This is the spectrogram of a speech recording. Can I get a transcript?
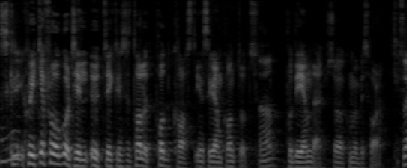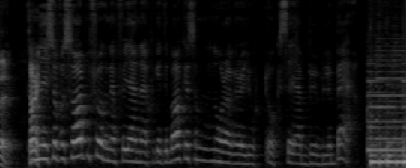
skri- skicka frågor till utvecklingsavtalet podcast Instagramkontot Ja. på DM där så kommer vi svara. Så är det. Tack! Ni som får svar på frågorna får gärna skicka tillbaka som några av er har gjort och säga bu eller bä.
